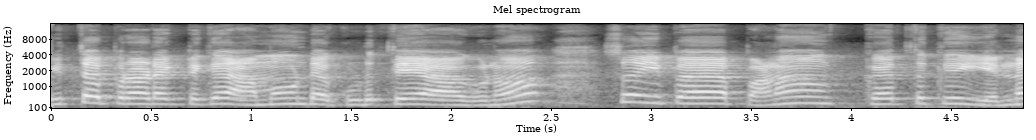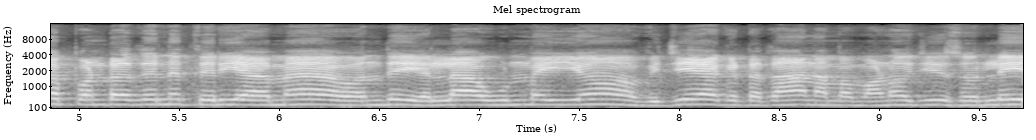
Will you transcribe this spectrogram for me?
விற்ற ப்ராடக்ட்டுக்கு அமௌண்ட்டை கொடுத்தே ஆகணும். ஸோ இப்போ பணக்கத்துக்கு என்ன பண்ணுறதுன்னு தெரியாமல் வந்து எல்லா உண்மையும் விஜயா கிட்ட தான் நம்ம மனோஜி சொல்லி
